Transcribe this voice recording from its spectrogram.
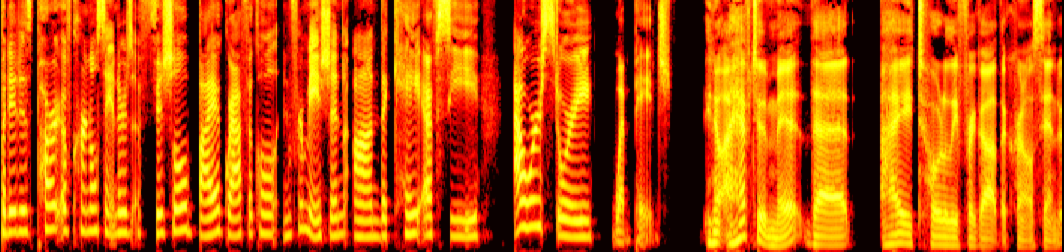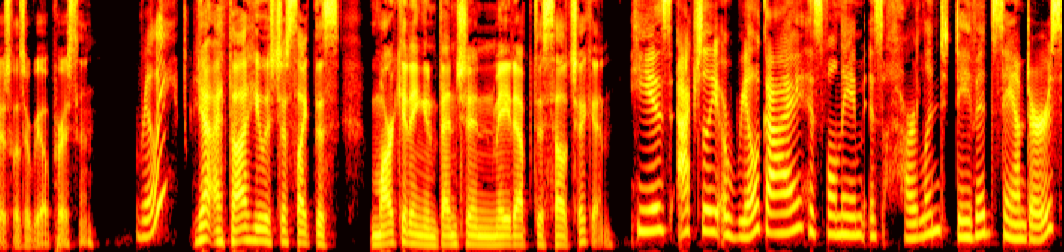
but it is part of Colonel Sanders' official biographical information on the KFC Our Story webpage. You know, I have to admit that I totally forgot that Colonel Sanders was a real person. Really? Yeah, I thought he was just like this marketing invention made up to sell chicken. He is actually a real guy. His full name is Harland David Sanders.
